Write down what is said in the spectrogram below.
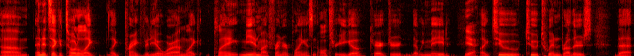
Um, and it's like a total like like prank video where I'm like playing me and my friend are playing as an alter ego character that we made Yeah. like two two twin brothers that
